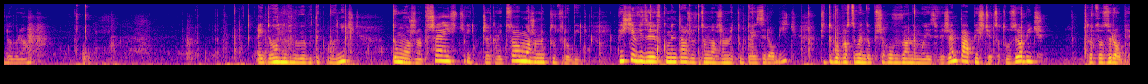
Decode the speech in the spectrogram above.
Dobra. Ej, to on będą tak bronić. Tu można przejść i czekaj, co możemy tu zrobić? Piszcie widzę w komentarzu, co możemy tutaj zrobić. Czy tu po prostu będą przechowywane moje zwierzęta? Piszcie, co tu zrobić. To to zrobię.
